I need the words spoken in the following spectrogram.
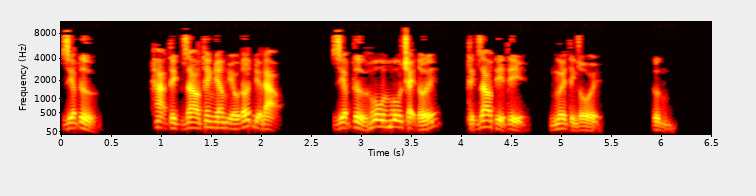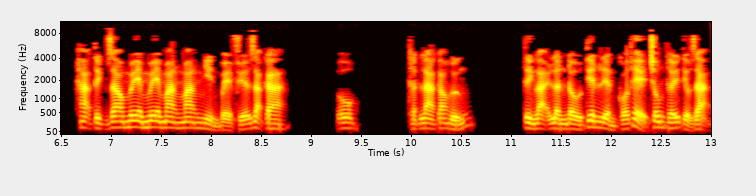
Diệp tử. Hạ tịch giao thanh em yếu ớt địa đạo. Diệp tử hô hô chạy tới tịch giao tỉ tỉ ngươi tỉnh rồi. Ừng hạ tịch giao mê mê mang mang nhìn về phía dạ ca. Ô thật là cao hứng. Tỉnh lại lần đầu tiên liền có thể trông thấy tiểu Dạng.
